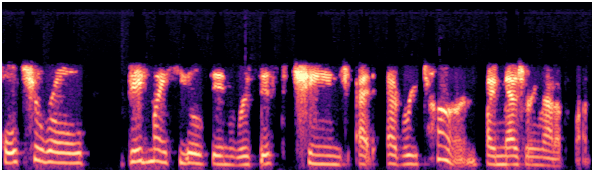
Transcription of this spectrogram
cultural dig my heels in, resist change at every turn by measuring that up front.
